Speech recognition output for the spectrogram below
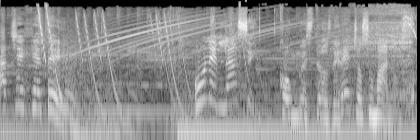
PDHGT. Un enlace con nuestros derechos humanos.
